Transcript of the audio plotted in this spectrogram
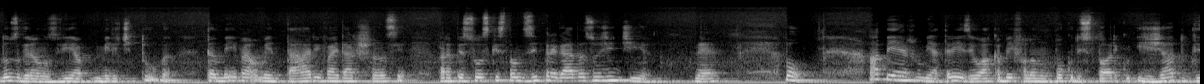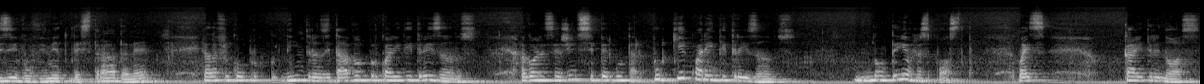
dos grãos via Miritituba também vai aumentar e vai dar chance para pessoas que estão desempregadas hoje em dia. Né? Bom, a BR-163, eu acabei falando um pouco do histórico e já do desenvolvimento da estrada, né? Ela ficou intransitável por 43 anos. Agora, se a gente se perguntar por que 43 anos, não tenho resposta. Mas cá entre nós,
